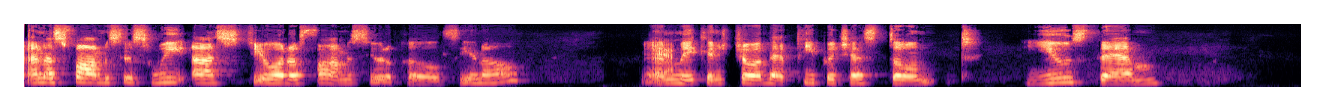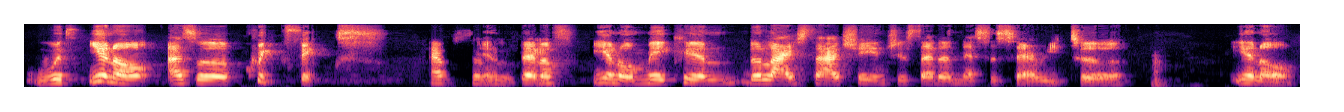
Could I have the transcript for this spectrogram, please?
And as pharmacists, we are steward of pharmaceuticals, you know, yeah. and making sure that people just don't use them with, you know, as a quick fix Absolutely. Instead of, you know, making the lifestyle changes that are necessary to, you know,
